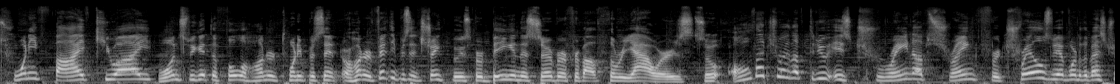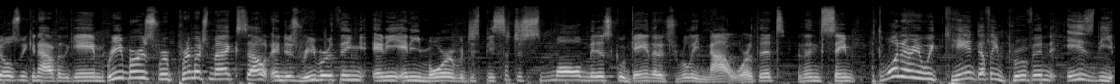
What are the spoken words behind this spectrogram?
25 QI once we get the full 120% or 150% strength boost for being in the server for about three hours. So all that's really left to do is train up strength. For trails, we have one of the best trails we can have in the game. Rebirths, we're pretty much maxed out and just rebirthing any anymore would just be such a small, minuscule gain that it's really not worth it. And then same, but the one area we can definitely proven is the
